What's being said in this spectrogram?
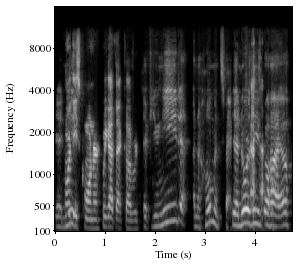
Yeah, northeast corner. We got that covered. If you need a home inspection, yeah, northeast Ohio,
